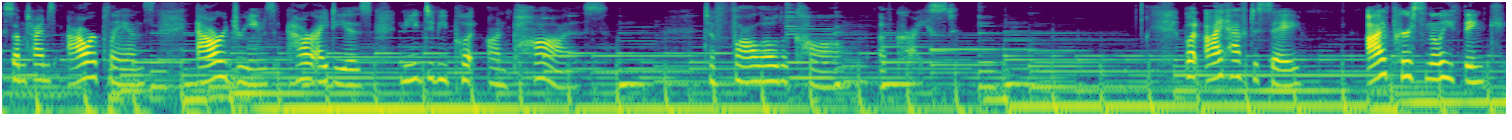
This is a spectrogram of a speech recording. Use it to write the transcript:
Sometimes our plans, our dreams, our ideas need to be put on pause to follow the call of Christ. But I have to say, I personally think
